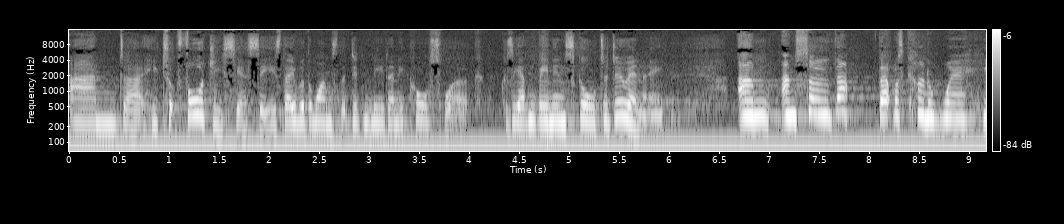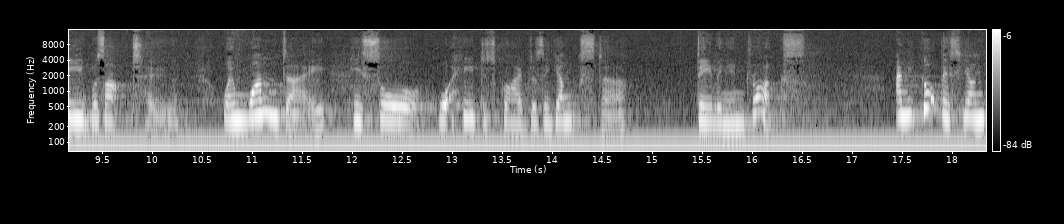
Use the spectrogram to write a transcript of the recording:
and uh, he took four GCSEs. They were the ones that didn't need any coursework because he hadn't been in school to do any. Um, and so that that was kind of where he was up to. When one day he saw what he described as a youngster dealing in drugs. And he got this young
